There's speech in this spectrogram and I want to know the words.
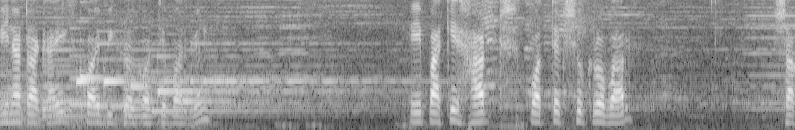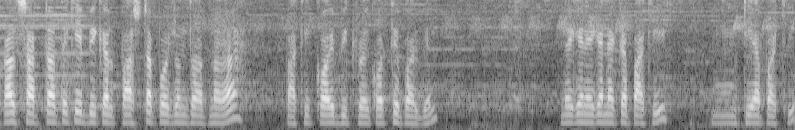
বিনা টাকায় ক্রয় বিক্রয় করতে পারবেন? এই পাখির হাট প্রত্যেক শুক্রবার সকাল সাতটা থেকে বিকাল পাঁচটা পর্যন্ত আপনারা পাখি ক্রয় বিক্রয় করতে পারবেন। দেখেন এখানে একটা পাখি টিয়া পাখি।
